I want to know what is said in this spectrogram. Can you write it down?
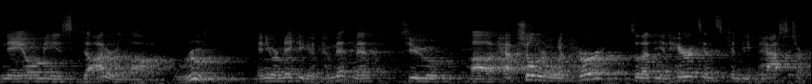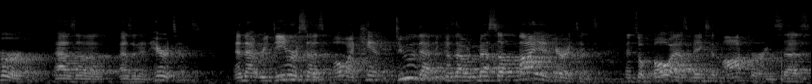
Naomi's daughter-in-law, Ruth, and you are making a commitment to uh, have children with her so that the inheritance can be passed to her as, a, as an inheritance. And that Redeemer says, Oh, I can't do that because that would mess up my inheritance. And so Boaz makes an offer and says,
